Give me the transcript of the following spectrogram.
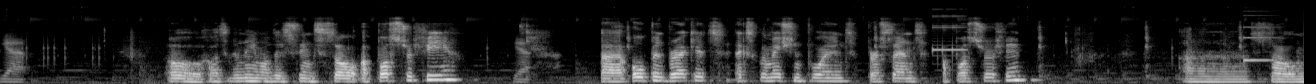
Yeah, Oh, what's the name of these things? So apostrophe. Yeah. Uh, open bracket, exclamation point, percent, apostrophe. Uh, so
